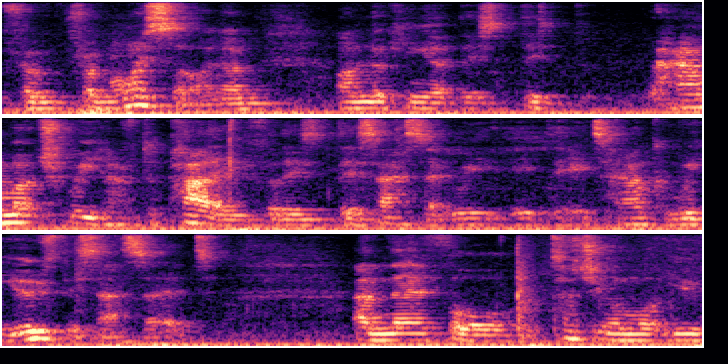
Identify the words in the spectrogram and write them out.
from from my side, I'm I'm looking at this, this how much we have to pay for this this asset. We it, it's how can we use this asset, and therefore touching on what you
